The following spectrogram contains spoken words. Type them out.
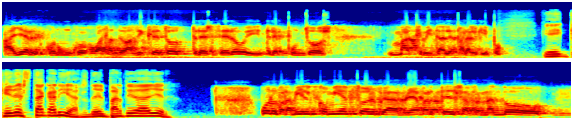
Ayer, con un juego bastante más discreto, 3-0 y tres puntos más que vitales para el equipo. ¿Qué, ¿Qué destacarías del partido de ayer? Bueno, para mí el comienzo, la primera parte del San Fernando mm,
